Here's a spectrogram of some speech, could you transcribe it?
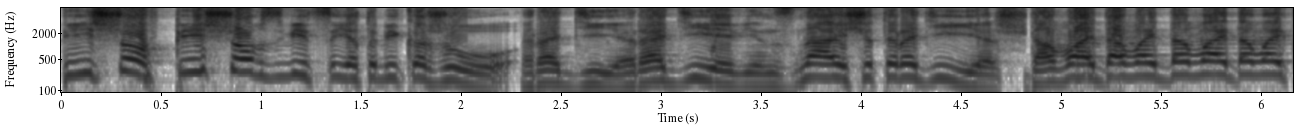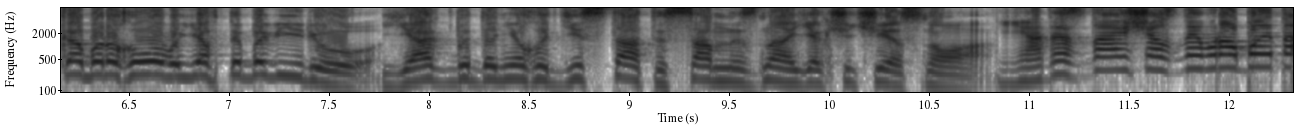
Пішов, пішов звідси, я тобі кажу. Радіє, радіє він. Знаю, що ти радієш. Давай, давай, давай, давай, камероголовий, я в тебе вірю. Як би до нього дістати, сам не знаю, якщо чесно. Я не знаю, що з ним робити,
